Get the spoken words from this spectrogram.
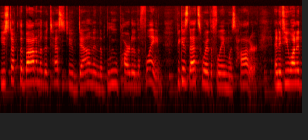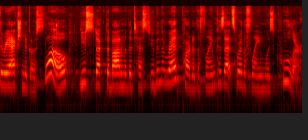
you stuck the bottom of the test tube down in the blue part of the flame because that's where the flame was hotter. And if you wanted the reaction to go slow, you stuck the bottom of the test tube in the red part of the flame because that's where the flame was cooler.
